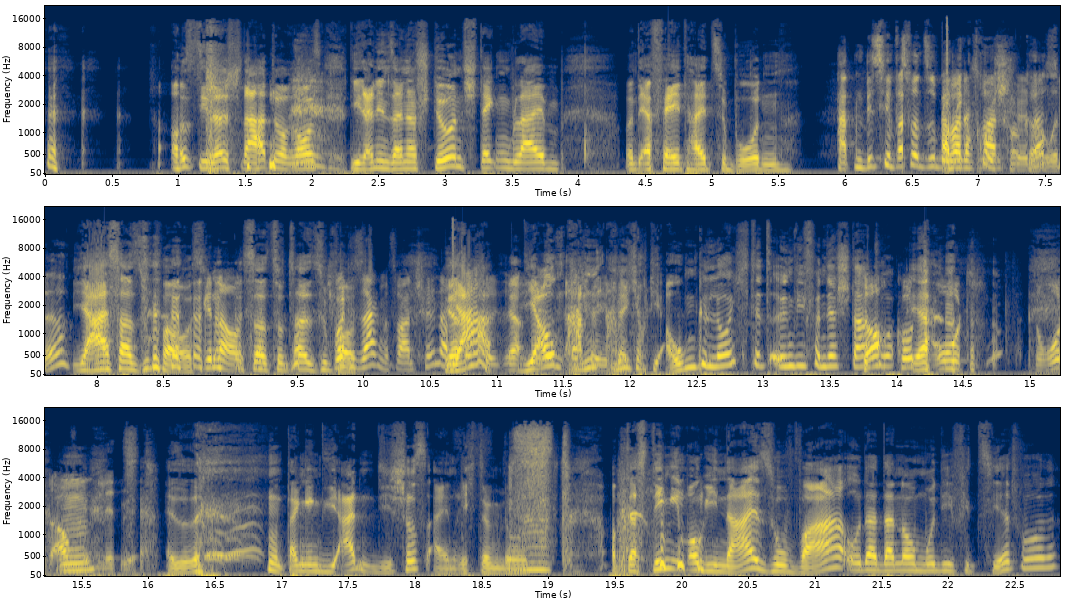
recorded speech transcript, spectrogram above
aus dieser Statue raus, die dann in seiner Stirn stecken bleiben und er fällt halt zu Boden. Hat ein bisschen was von so einem Aber das war ein Elektroschocker, schönes- oder? Ja, es sah super aus. Genau. Es sah total Ich super wollte aus. sagen, das war ein schöner Ja, Special- die Augen, haben, haben nicht auch die Augen geleuchtet irgendwie von der Statue? Doch, kurz ja. rot. So rot aufgeblitzt. Also, und dann ging die an, die Schusseinrichtung los. Ob das Ding im Original so war oder dann noch modifiziert wurde?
